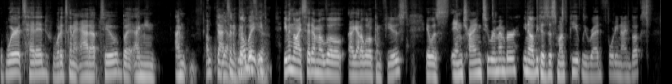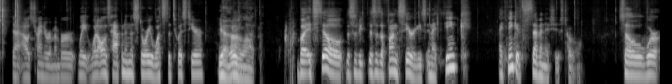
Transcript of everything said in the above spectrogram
where it's headed, what it's going to add up to, but I mean, I'm I'm, that's yeah, in a good way. Even, even though I said I'm a little, I got a little confused. It was in trying to remember, you know, because this month, Pete, we read 49 books that I was trying to remember. Wait, what all has happened in this story? What's the twist here? Yeah, there was a Um, lot. But it's still this is this is a fun series, and I think I think it's seven issues total. So we're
